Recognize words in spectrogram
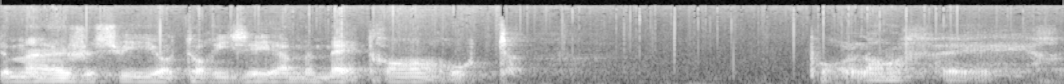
Demain, je suis autorisé à me mettre en route pour l'enfer.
